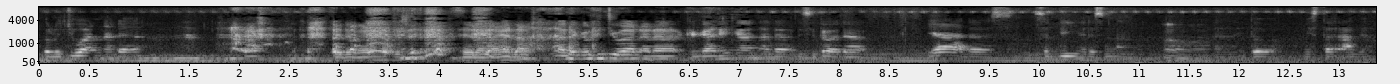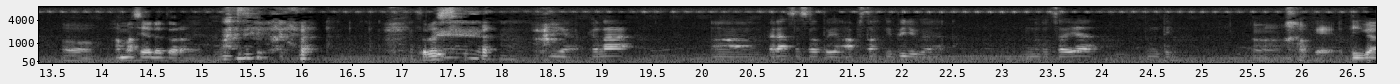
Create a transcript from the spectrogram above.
kelucuan, ada Saya udah enak. Saya udah enak. ada kelucuan, ada kegaringan, ada di situ ada ya ada sedih, ada senang. Oh. Nah, itu Mister Aga. Oh, ah, masih ada tuh orangnya. Masih. Terus iya, karena uh, karena sesuatu yang abstrak itu juga menurut saya penting. Oh, Oke, tiga.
